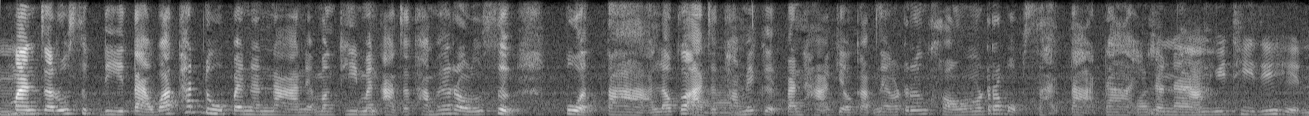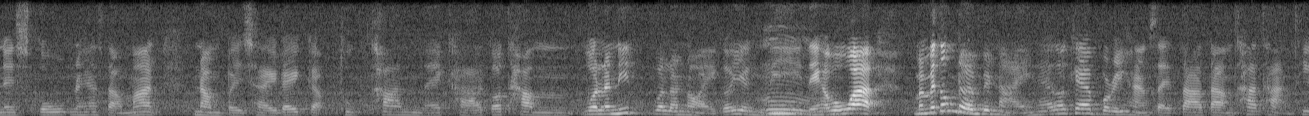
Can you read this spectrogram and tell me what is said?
มๆมันจะรู้สึกดี แต่ว่าถ้าดูไปนานๆเนี่ยบางทีมันอาจจะทำให้เรารู้สึกปวดตา แล้วก็อาจจะทำให้เกิดปัญหาเกี่ยวกับในเรื่องของระบบสายตาได้เพราะฉะนั้นควิธีที่เห็นในสกู๊ปนะคะสามารถนำไปใช้ได้กับทุกท่านนะคะ ก็ทำวันละนิดวันละหน่อยก็ยังดีนะคะเพราะว่ามันไม่ต้องเดินไปไหนนะก็แค่บริหารสายตาตามท่าทางที่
